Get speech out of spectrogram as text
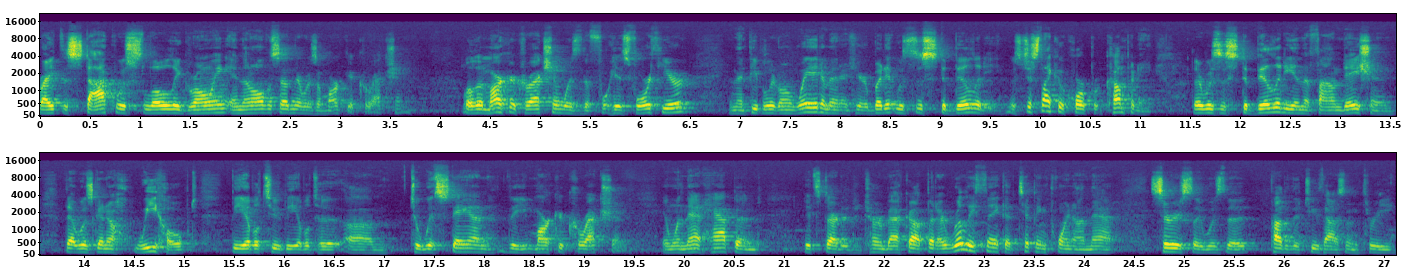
Right, the stock was slowly growing, and then all of a sudden there was a market correction. Well, the market correction was the his fourth year and then people are going, wait a minute here. But it was the stability. It was just like a corporate company. There was a stability in the foundation that was going to, we hoped, be able to be able to um, to withstand the market correction. And when that happened, it started to turn back up. But I really think a tipping point on that, seriously, was the probably the 2003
